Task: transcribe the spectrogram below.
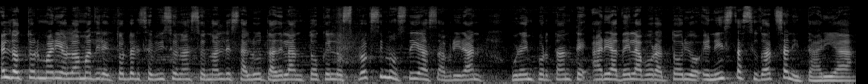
El doctor Mario Lama, director del Servicio Nacional de Salud, adelantó que en los próximos días abrirán una importante área de laboratorio en esta ciudad sanitaria.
